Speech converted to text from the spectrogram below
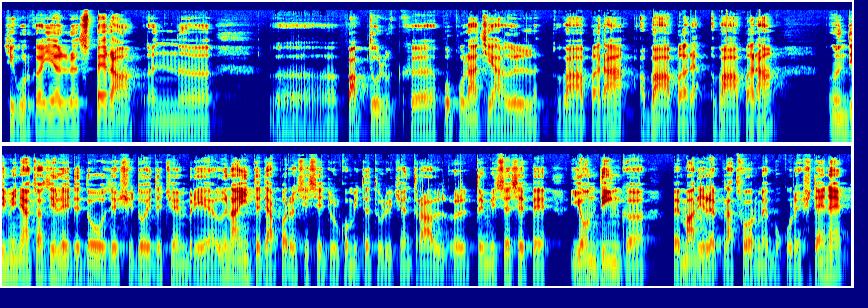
Sigur că el spera în uh, uh, faptul că populația îl va apăra, va apăra, va apăra în dimineața zilei de 22 decembrie, înainte de a părăsi sediul Comitetului Central, îl trimisese pe Ion Dincă pe marile platforme bucureștene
